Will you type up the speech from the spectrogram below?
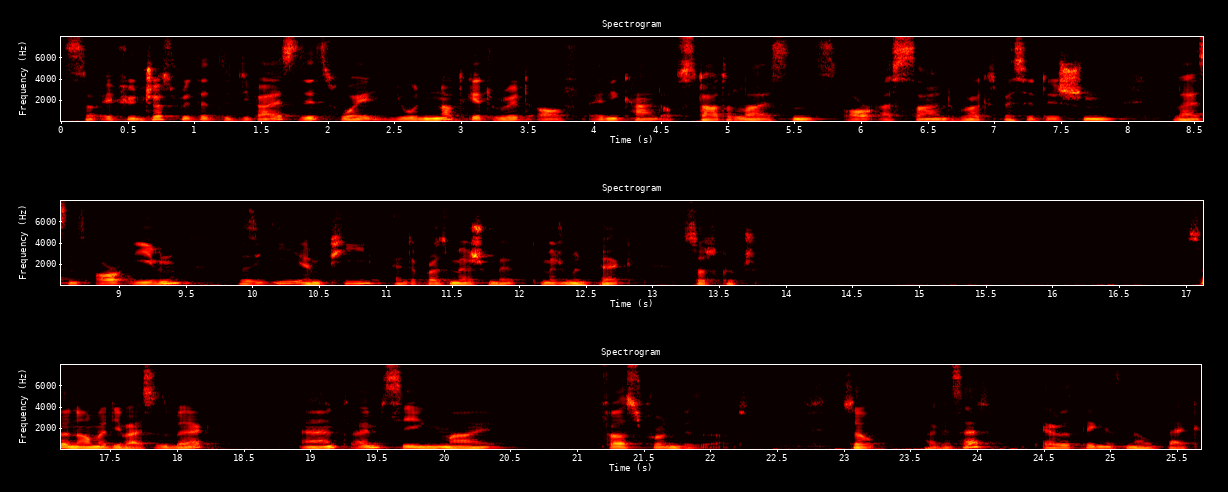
So if you just reset the device this way, you will not get rid of any kind of starter license or assigned workspace edition license or even the EMP Enterprise Management, Pack subscription. So now my device is back and I'm seeing my first run wizard. So, like I said, everything is now back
